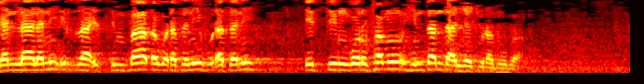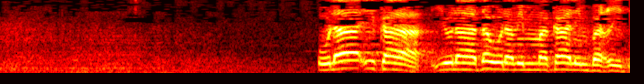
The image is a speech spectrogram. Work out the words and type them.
gallaalanii irraa istinbaaxa godhatanii fudhatanii ittiin gorfamuu hin danda'an jechuudha duuba. أولئك ينادون من مكان بعيد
